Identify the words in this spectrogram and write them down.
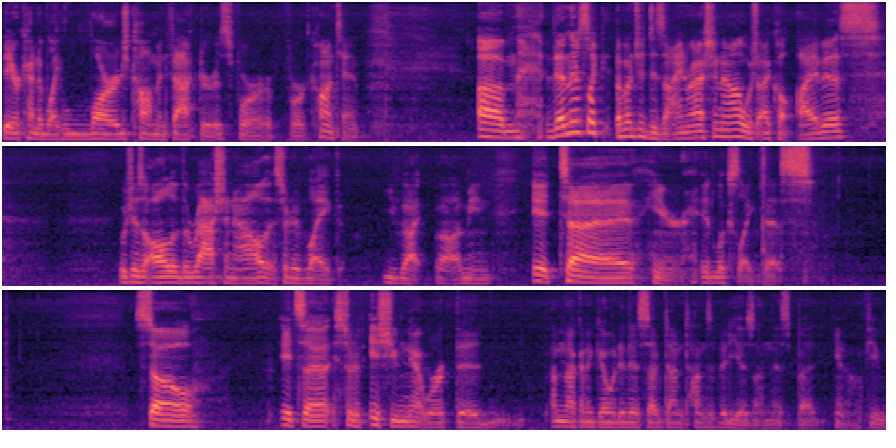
they are kind of like large common factors for for content. Um, then there's like a bunch of design rationale, which I call IBIS, which is all of the rationale that sort of like you've got. Well, I mean, it uh, here it looks like this. So it's a sort of issue network. The I'm not going to go into this. I've done tons of videos on this, but you know, if you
